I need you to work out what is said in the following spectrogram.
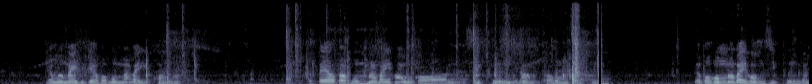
ำเดี๋ยวมือไม่ที่เปียวของผมมาไว้ของจะไปเอาผ้าห่มมาไว้ห้องก่อนสิบผืนพี่น้องผ้าห่มสิบผืนเดี๋ยวผ้าห่มมาไว้ห้องสิบผืนกัน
